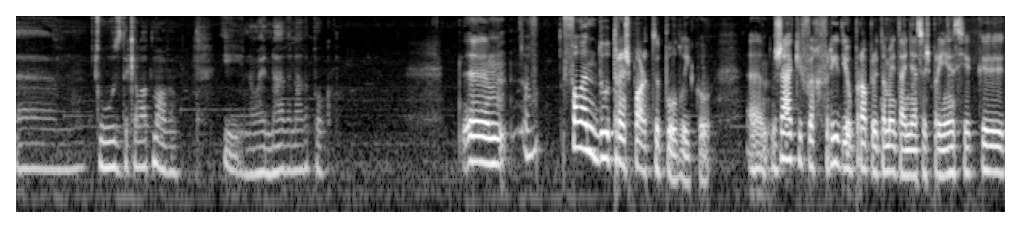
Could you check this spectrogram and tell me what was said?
uh, o uso daquele automóvel. E não é nada, nada pouco. Hum, falando do transporte público, hum, já aqui foi referido e eu próprio também tenho essa experiência que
